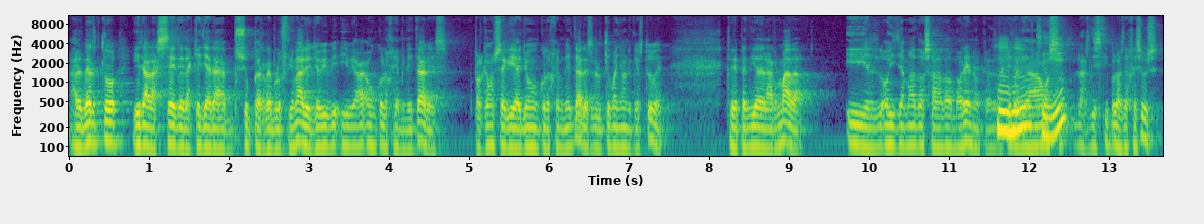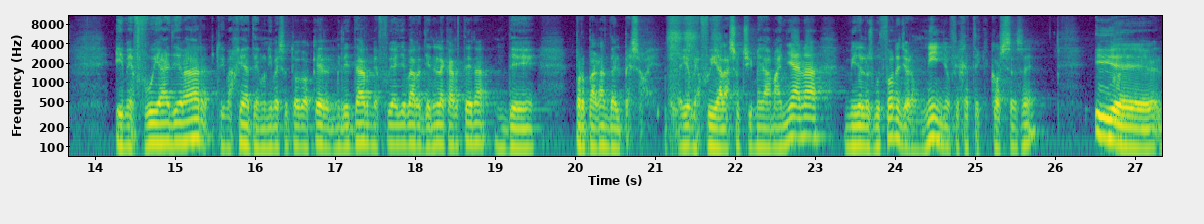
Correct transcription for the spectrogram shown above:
Alberto, ir a la sede de aquella era súper revolucionario. Yo viví- iba a un colegio de militares, porque aún seguía yo en un colegio de militares, el último año en el que estuve, que dependía de la Armada. Y el hoy llamado Salvador Moreno, que, Ujú, le llamábamos sí. las discípulas de Jesús. Y me fui a llevar, tú imagínate, en el universo todo aquel militar, me fui a llevar, llené la cartera de propaganda del PSOE. Yo me fui a las ocho y media de la mañana, miré los buzones, yo era un niño, fíjate qué cosas, ¿eh? Y eh,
